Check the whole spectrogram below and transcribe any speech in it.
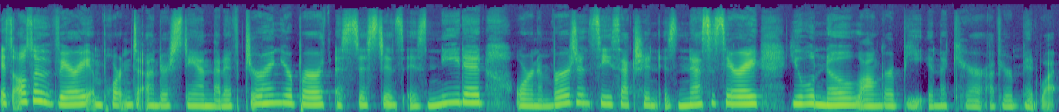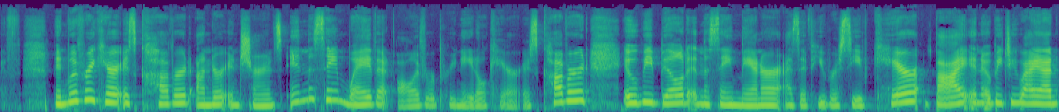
It's also very important to understand that if during your birth assistance is needed or an emergency section is necessary, you will no longer be in the care of your midwife. Midwifery care is covered under insurance in the same way that all of your prenatal care is covered. It will be billed in the same manner as if you received care by an OBGYN,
